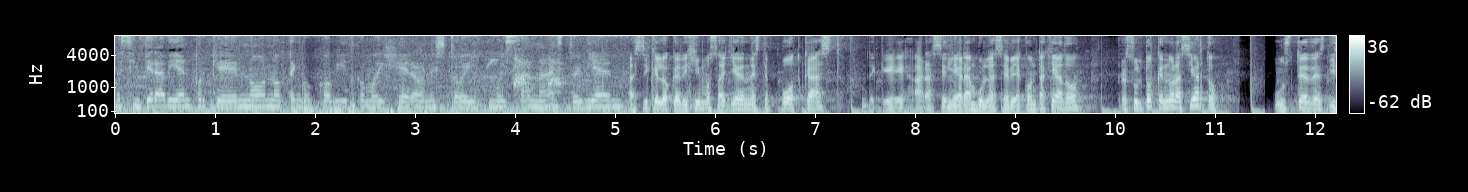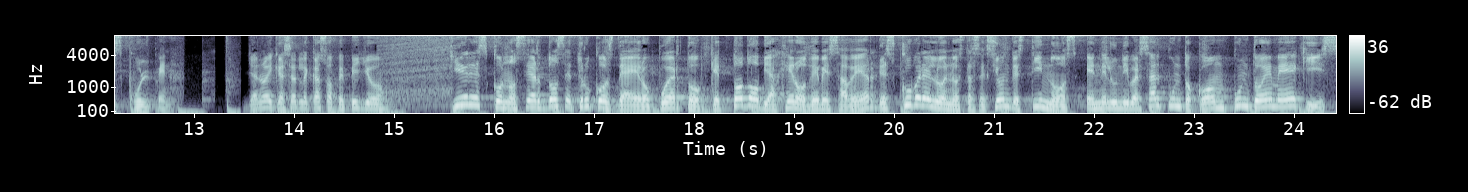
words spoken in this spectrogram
me sintiera bien porque no, no tengo COVID, como dijeron. Estoy muy sana, estoy bien. Así que lo que dijimos ayer en este podcast, de que Araceli Arámbula se había contagiado, resultó que no era cierto. Ustedes disculpen. Ya no hay que hacerle caso a Pepillo. ¿Quieres conocer 12 trucos de aeropuerto que todo viajero debe saber? Descúbrelo en nuestra sección destinos en eluniversal.com.mx.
